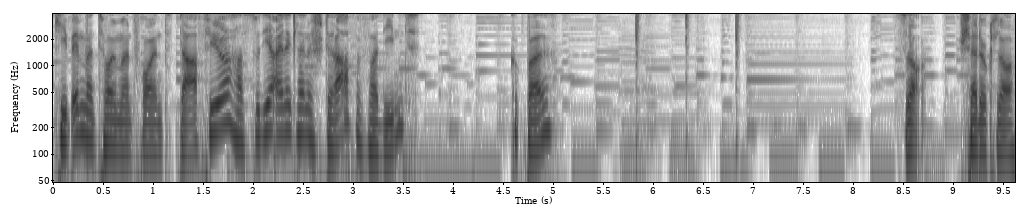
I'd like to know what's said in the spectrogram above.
Keep Inventory, mein Freund. Dafür hast du dir eine kleine Strafe verdient. Guck mal. So, Shadowclaw.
